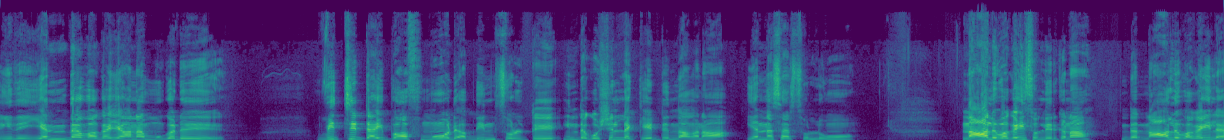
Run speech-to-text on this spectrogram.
இது எந்த வகையான முகடு? விச் டைப் ஆஃப் மோடு அப்படின்னு சொல்லிட்டு இந்த கொஷினில் கேட்டிருந்தாங்கன்னா என்ன சார் சொல்லுவோம்? நாலு வகை சொல்லியிருக்கனா? இந்த நாலு வகையில்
